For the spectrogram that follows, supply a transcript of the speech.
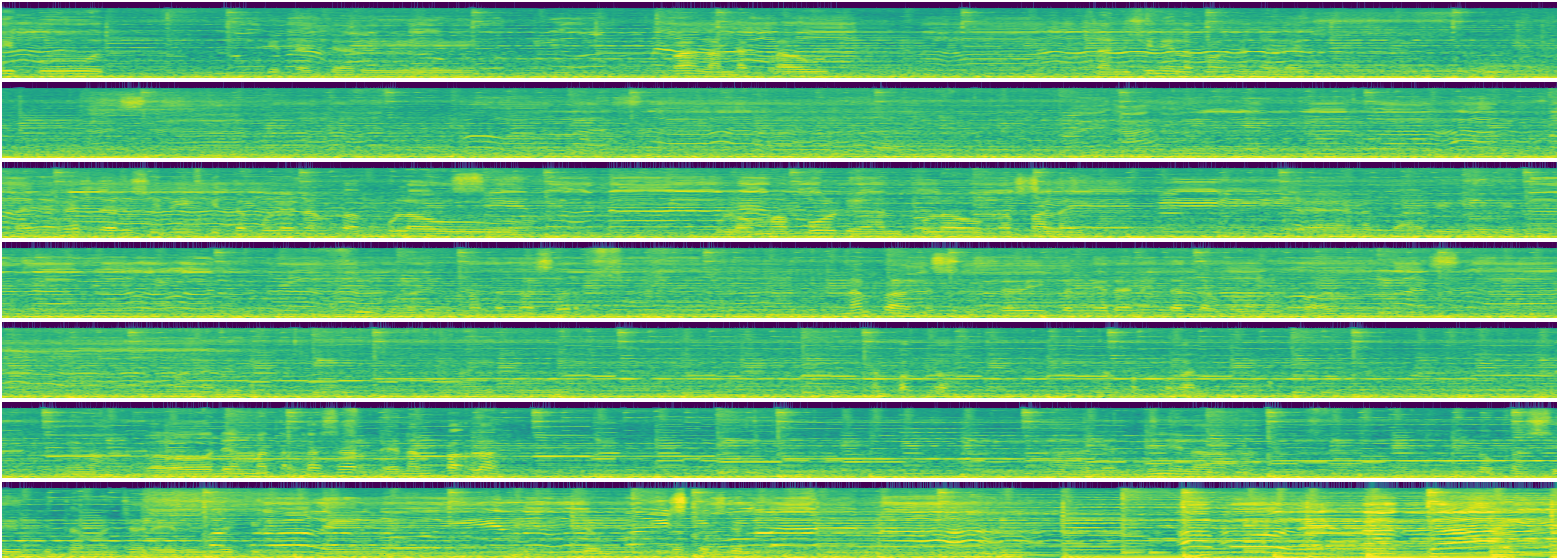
siput kita cari apa landak laut. Dan di sini lah kawasannya guys. Sebenarnya guys dari sini kita boleh nampak pulau Pulau Mapul dengan Pulau Kapalai. Ya nampak view mungkin. Tapi nampak? Dari kamera ini tahu kalau nampak. Mana jadi nah itu. Nampak kah nampak bukan memang kalau dia mata kasar dia nampak lah nah dan inilah lokasi kita mencari rezeki. Jom kita terjun. Amole nakai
